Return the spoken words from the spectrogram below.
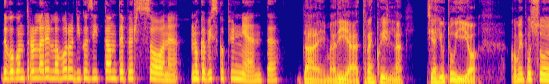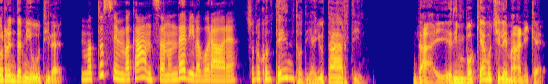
Devo controllare il lavoro di così tante persone. Non capisco più niente. Dai, Maria, tranquilla, ti aiuto io. Come posso rendermi utile? Ma tu sei in vacanza, non devi lavorare. Sono contento di aiutarti. Dai, rimbocchiamoci le maniche.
